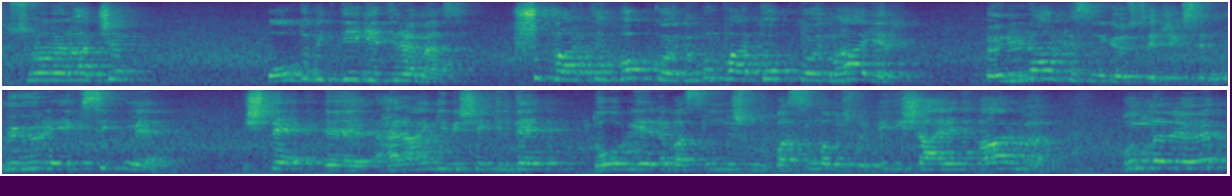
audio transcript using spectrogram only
pusulaları açıp oldu bittiği getiremez. Şu parti hop koydum, bu parti hop koydum. Hayır. Önünü arkasını göstereceksin. Mühür eksik mi? İşte e, herhangi bir şekilde doğru yere basılmış mı, basılmamış mı? Bir işaret var mı? Bunları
